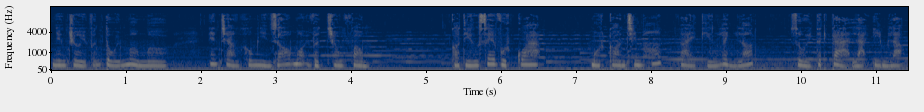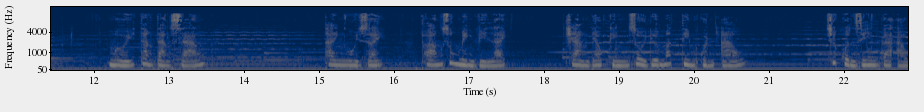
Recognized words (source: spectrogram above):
Nhưng trời vẫn tối mờ mờ, Nên chàng không nhìn rõ mọi vật trong phòng. Có tiếng xe vụt qua, Một con chim hót Vài tiếng lành lót, Rồi tất cả lại im lặng. Mới tàng tàng sáng. Thanh ngồi dậy, Thoáng dùng mình vì lạnh. Chàng đeo kính rồi đưa mắt tìm quần áo. Chiếc quần jean và áo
